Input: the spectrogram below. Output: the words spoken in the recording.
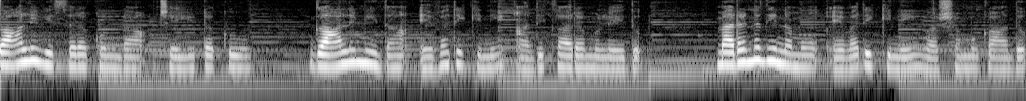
గాలి విసరకుండా చేయుటకు గాలి మీద ఎవరికిని అధికారము లేదు. మరణదినము ఎవరికిని వశము కాదు.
